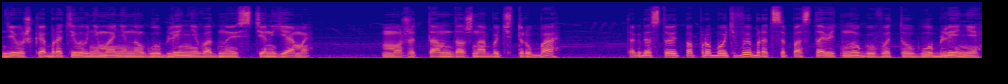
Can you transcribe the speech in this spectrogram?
Девушка обратила внимание на углубление в одной из стен ямы. Может, там должна быть труба? Тогда стоит попробовать выбраться, поставить ногу в это углубление.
